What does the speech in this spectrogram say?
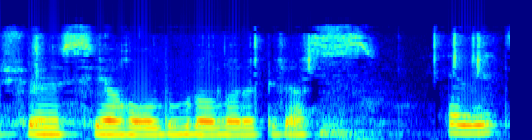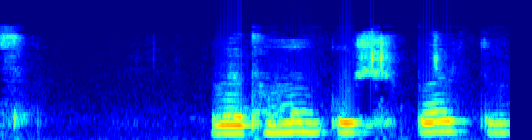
Şöyle siyah oldu buralara biraz. Evet. Evet ama boş verdim.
